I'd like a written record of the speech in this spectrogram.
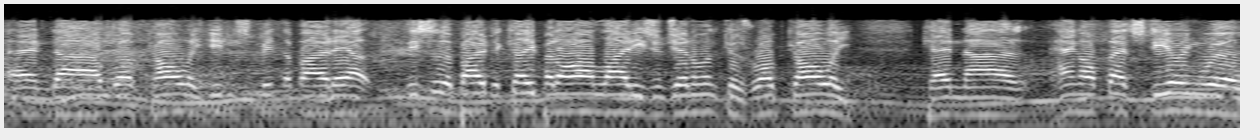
And uh, Rob Coley didn't spit the boat out. This is a boat to keep an eye on, ladies and gentlemen, because Rob Coley can uh, hang off that steering wheel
